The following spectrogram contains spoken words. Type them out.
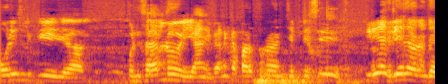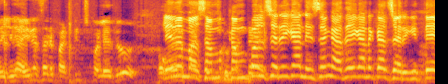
పోలీసులకి కొన్నిసార్లు యా- వెనక పడుతున్నారని చెప్పేసి ఫిర్యాదు చేయడం జరిగింది? అయినా సరే పట్టించుకోలేదు. లేదమ్మా కంపల్సరీగా నిజంగా అదే గనక జరిగితే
